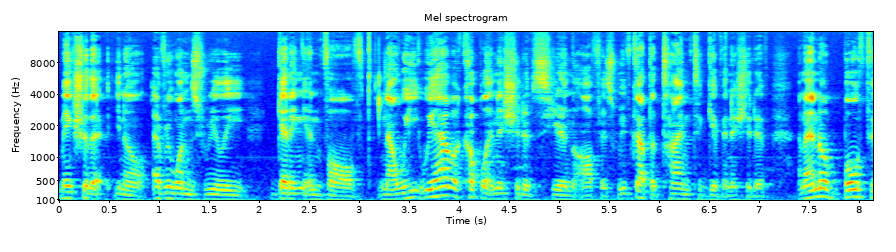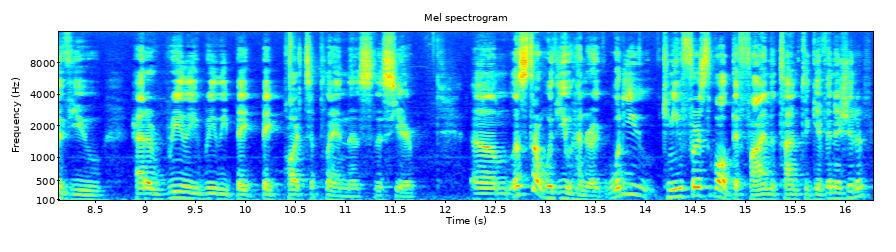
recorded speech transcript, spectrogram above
make sure that you know everyone's really getting involved. Now we we have a couple initiatives here in the office. We've got the time to give initiative, and I know both of you had a really really big big part to play in this this year. Um, let's start with you, Henrik. What do you can you first of all define the time to give initiative?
